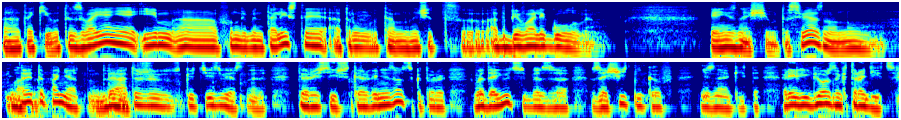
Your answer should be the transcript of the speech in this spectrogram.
э, такие вот изваяния, им э, фундаменталисты от, там, значит, отбивали головы. Я не знаю, с чем это связано, но... Ладно. Да, это понятно. Да. да. Это же, так сказать, известная террористическая организация, которая выдают себя за защитников, не знаю, каких-то религиозных традиций.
